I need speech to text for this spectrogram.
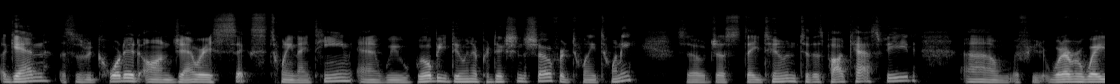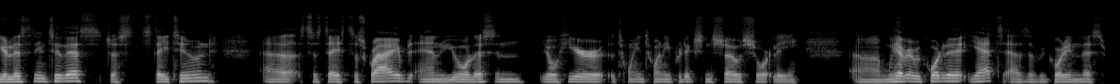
Again, this was recorded on January 6, 2019, and we will be doing a prediction show for 2020. So just stay tuned to this podcast feed. Um, if you whatever way you're listening to this, just stay tuned uh, to stay subscribed, and you'll listen. You'll hear the 2020 prediction show shortly. Um, we haven't recorded it yet as of recording this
